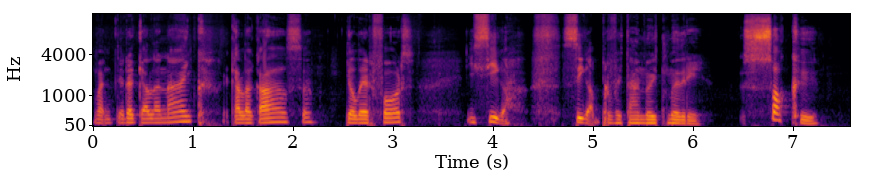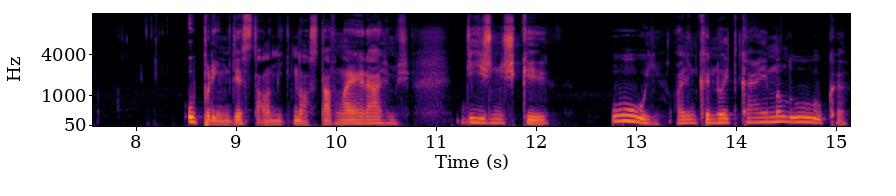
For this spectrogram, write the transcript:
vai meter aquela Nike, aquela calça, aquele Air Force e siga, siga a aproveitar a noite de Madrid. Só que o primo desse tal amigo nosso estava lá em Erasmus, diz-nos que, ui, olhem que a noite cá é maluca.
